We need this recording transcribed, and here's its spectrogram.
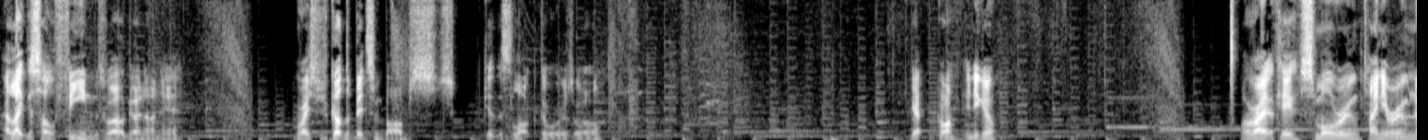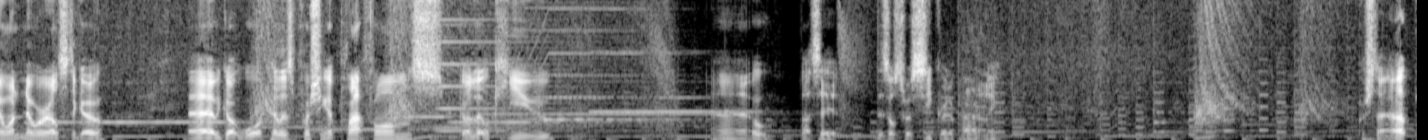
I like this whole theme as well going on here. Right, so we've got the bits and bobs. Just get this locked door as well. Yep, go on, in you go. Alright, okay, small room, tiny room, no one, nowhere else to go. Uh, we got water pillars pushing up platforms. Got a little cube. Uh, oh, that's it. There's also a secret apparently. Push that up.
